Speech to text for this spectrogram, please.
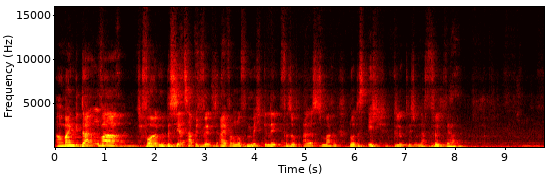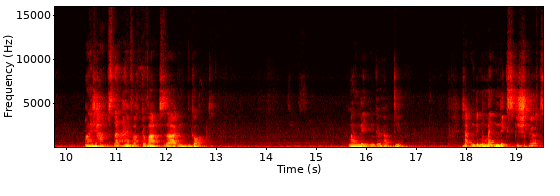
Aber mein Gedanken war, folgende. Bis jetzt habe ich wirklich einfach nur für mich gelebt, versucht alles zu machen, nur dass ich glücklich und erfüllt werde. Und ich habe es dann einfach gewagt zu sagen, Gott, mein Leben gehört dir. Ich habe in dem Moment nichts gespürt,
